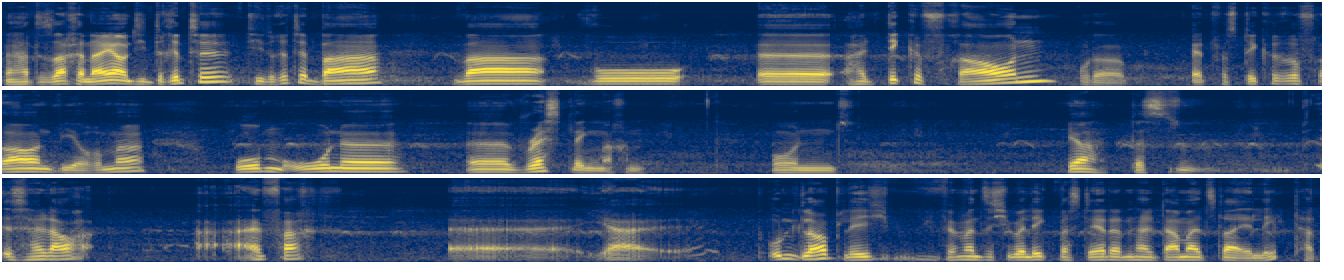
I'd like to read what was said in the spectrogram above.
eine harte Sache. Naja, und die dritte, die dritte Bar war, wo äh, halt dicke Frauen oder etwas dickere Frauen, wie auch immer, oben ohne äh, Wrestling machen. Und ja, das ist halt auch einfach äh, ja, unglaublich, wenn man sich überlegt, was der dann halt damals da erlebt hat,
